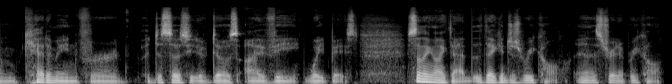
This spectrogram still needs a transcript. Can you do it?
um, ketamine for a dissociative dose IV, weight based, something like that. That they can just recall, uh, straight up recall,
